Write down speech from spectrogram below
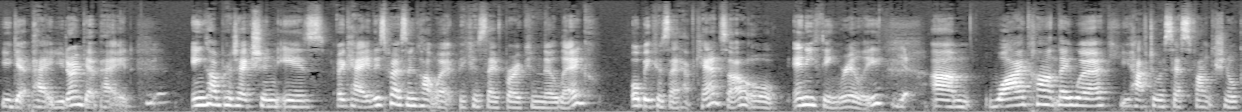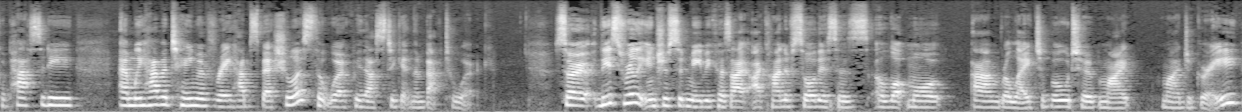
You get paid. You don't get paid. Income protection is okay. This person can't work because they've broken their leg, or because they have cancer, or anything really. Yeah. Um, why can't they work? You have to assess functional capacity, and we have a team of rehab specialists that work with us to get them back to work. So this really interested me because I, I kind of saw this as a lot more um, relatable to my my degree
